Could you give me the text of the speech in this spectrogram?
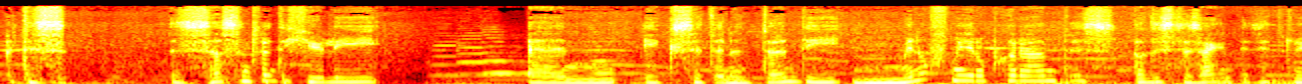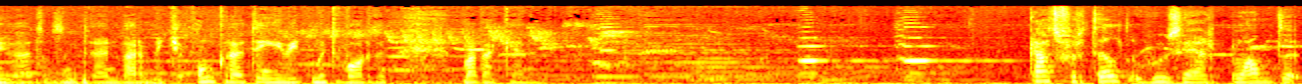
Het is 26 juli en ik zit in een tuin die min of meer opgeruimd is. Dat is te zeggen, het ziet er nu uit als een tuin waar een beetje onkruid ingewiet moet worden. Maar dat kennen we. Kaat vertelt hoe zij haar planten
